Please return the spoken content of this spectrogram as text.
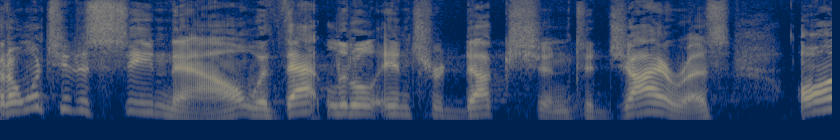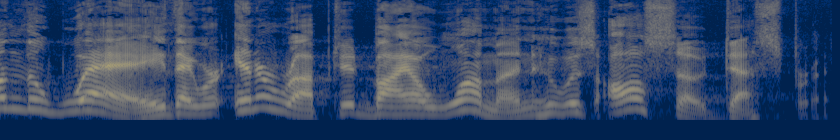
But I want you to see now, with that little introduction to Jairus, on the way, they were interrupted by a woman who was also desperate.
